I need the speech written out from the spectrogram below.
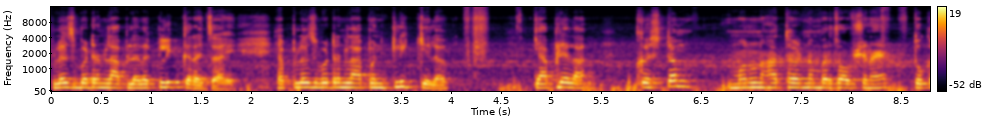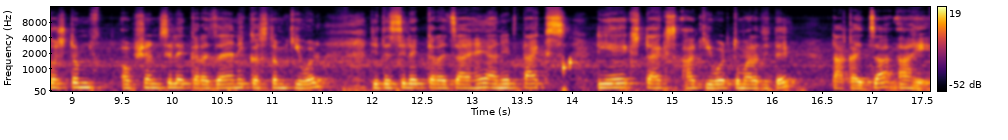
प्लस बटनला आपल्याला क्लिक करायचं आहे. ह्या प्लस बटनला आपण क्लिक केलं की आपल्याला कस्टम म्हणून हा थर्ड नंबरचा ऑप्शन आहे. तो कस्टम ऑप्शन सिलेक्ट करायचा आहे आणि कस्टम कीवर्ड तिथे सिलेक्ट करायचा आहे आणि टॅक्स टी एक्स टॅक्स हा कीवर्ड तुम्हाला तिथे टाकायचा आहे.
